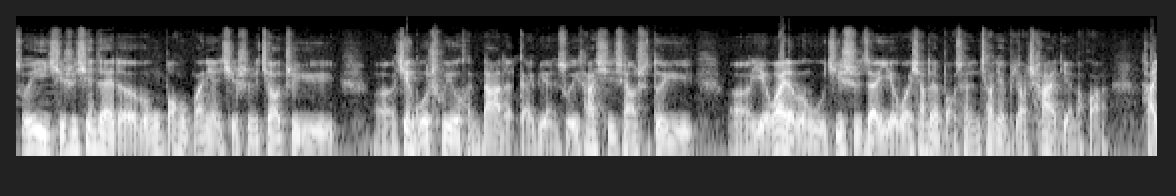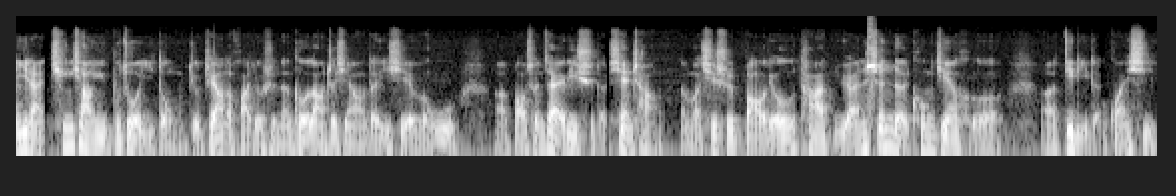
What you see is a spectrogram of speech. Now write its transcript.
所以，其实现在的文物保护观念，其实较之于呃建国初有很大的改变。所以，它实际上是对于呃野外的文物，即使在野外相对保存条件比较差一点的话，它依然倾向于不做移动。就这样的话，就是能够让这些样的一些文物啊保存在历史的现场。那么，其实保留它原生的空间和呃地理的关系。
